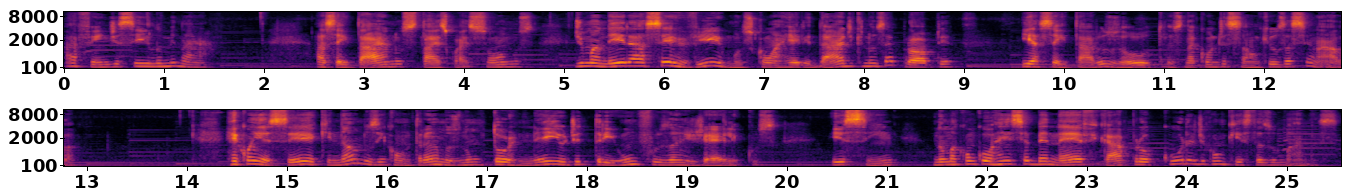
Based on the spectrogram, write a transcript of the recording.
a fim de se iluminar. Aceitar-nos tais quais somos de maneira a servirmos com a realidade que nos é própria e aceitar os outros na condição que os assinala. Reconhecer que não nos encontramos num torneio de triunfos angélicos, e sim numa concorrência benéfica à procura de conquistas humanas.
